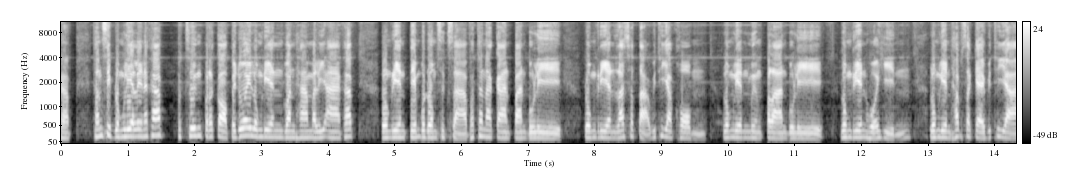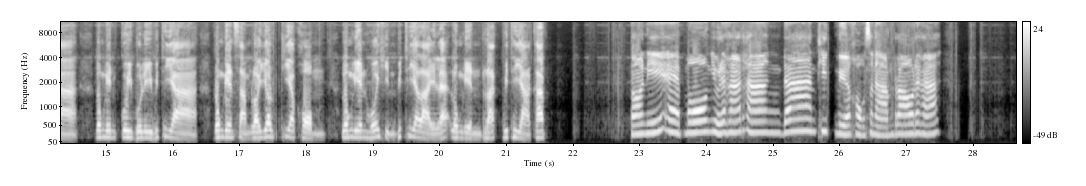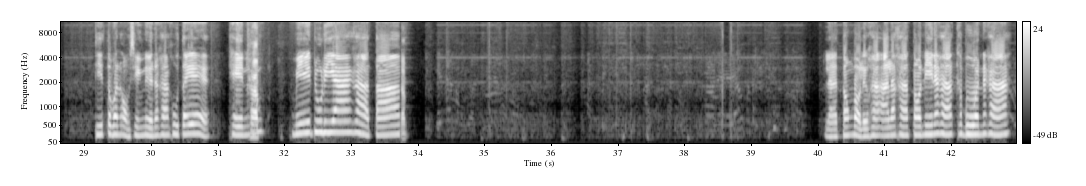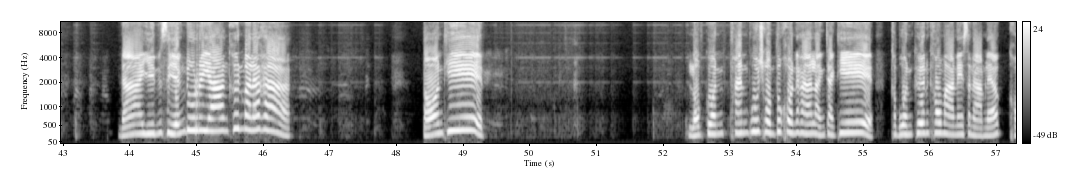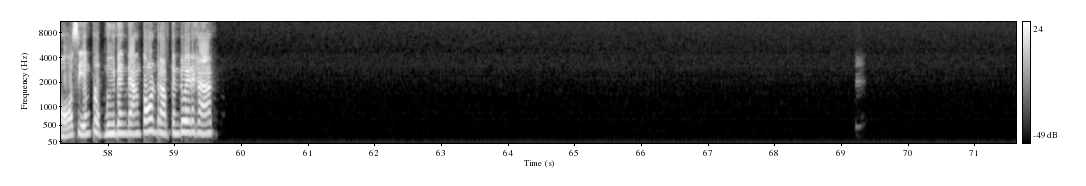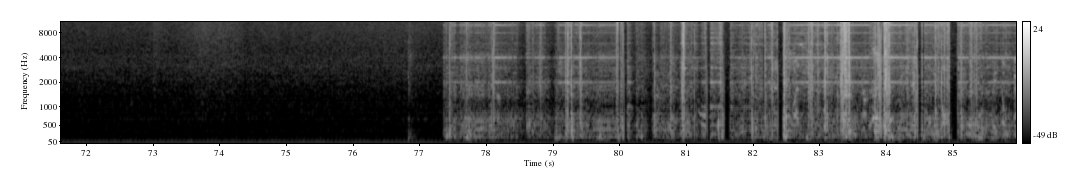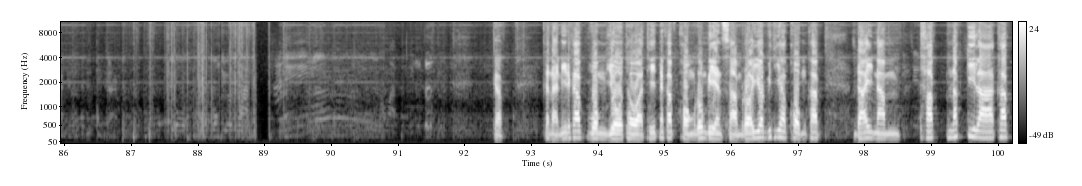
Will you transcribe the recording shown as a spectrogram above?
ครับทั้ง 10 โรงเรียนเลยนะครับ ซึ่งประกอบไปด้วยโรงเรียนวันทามาริอาครับ โรงเรียนเตรียมอุดมศึกษาพัฒนาการปานบุรี โรงเรียนรัชตะวิทยาคม โรงเรียนเมืองปราณบุรี โรงเรียนหัวหิน โรงเรียนทับสแกวิทยา โรงเรียนกุยบุรีวิทยา โรงเรียน300ยอดวิทยาคม โรงเรียนหัวหินวิทยาลัย และโรงเรียนรักวิทยาครับตอนนี้แอบมองอยู่นะคะทางด้านทิศเหนือของสนามเรานะคะ ทิศตะวันออกเฉียงเหนือนะคะครูเต้เห็นครับ มีดุริยางค์ค่ะ ตามครับและต้องบอกเลยค่ะเอาละค่ะ ตอนนี้นะคะ ขบวนนะคะ ได้ยินเสียงดุริยางค์ขึ้นมาแล้วค่ะ ตอนที่ รบกวนท่านผู้ชมทุกคนนะคะ หลังจากที่ขบวนเคลื่อนเข้ามาในสนามแล้ว ขอเสียงปรบมือดัง ๆ ต้อนรับกันด้วยนะคะ ครับ ขณะนี้นะครับวงโยธวาทิตนะครับของโรงเรียน 300 ยอดวิทยาคมครับ ได้นำทัพนักกีฬาครับ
